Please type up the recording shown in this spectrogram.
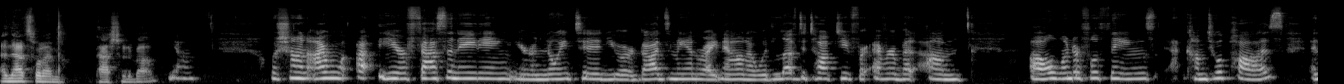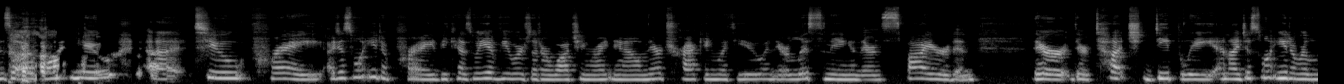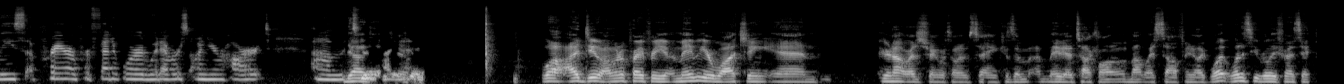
And that's what i'm passionate about. Yeah. Well, Shawn, I, you're fascinating. You're anointed. You are God's man right now, and I would love to talk to you forever. But um, all wonderful things come to a pause. And so I want you uh, to pray. I just want you to pray because we have viewers that are watching right now and they're tracking with you and they're listening and they're inspired and they're they're touched deeply. And I just want you to release a prayer, a prophetic word, whatever's on your heart. Um, yeah, well, I do. I'm going to pray for you. Maybe you're watching and you're not registering with what I'm saying because I'm maybe I talked a lot about myself and you're like, what, what is he really trying to say?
